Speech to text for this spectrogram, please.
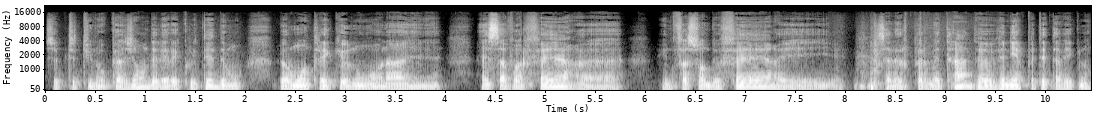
c'est peut-être une occasion de les recruter, de leur montrer que nous, on a un, un savoir-faire, euh, une façon de faire, et ça leur permettra de venir peut-être avec nous.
